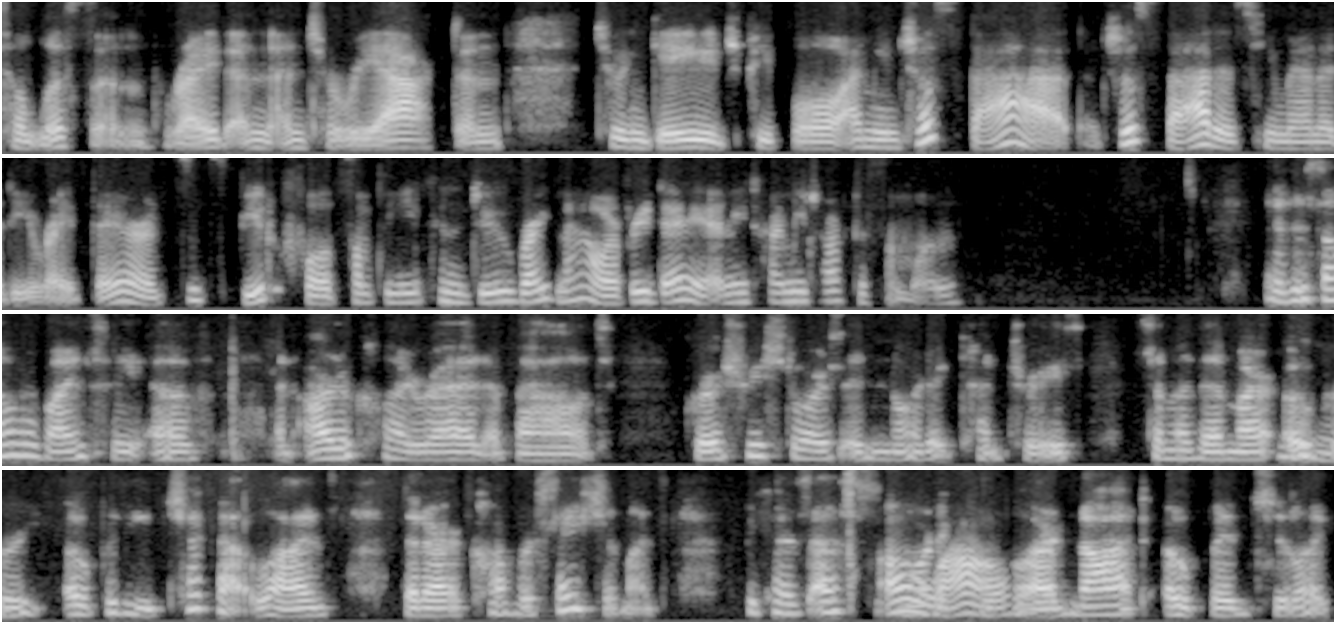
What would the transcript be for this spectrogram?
to listen, right? And and to react and to engage people. I mean, just that, just that is humanity right there. It's it's beautiful. It's something you can do right now, every day, anytime you talk to someone. Yeah, this all reminds me of an article I read about grocery stores in Nordic countries some of them are mm. open, opening checkout lines that are conversation lines because us oh, Nordic wow. people are not open to like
